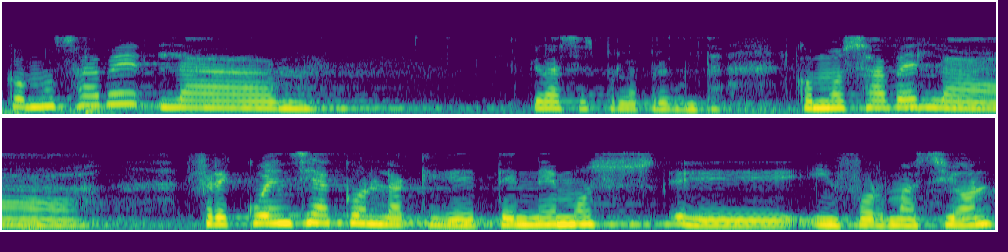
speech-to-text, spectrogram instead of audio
Como sabe, la Gracias por la pregunta. Como sabe, la frecuencia con la que tenemos eh, información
